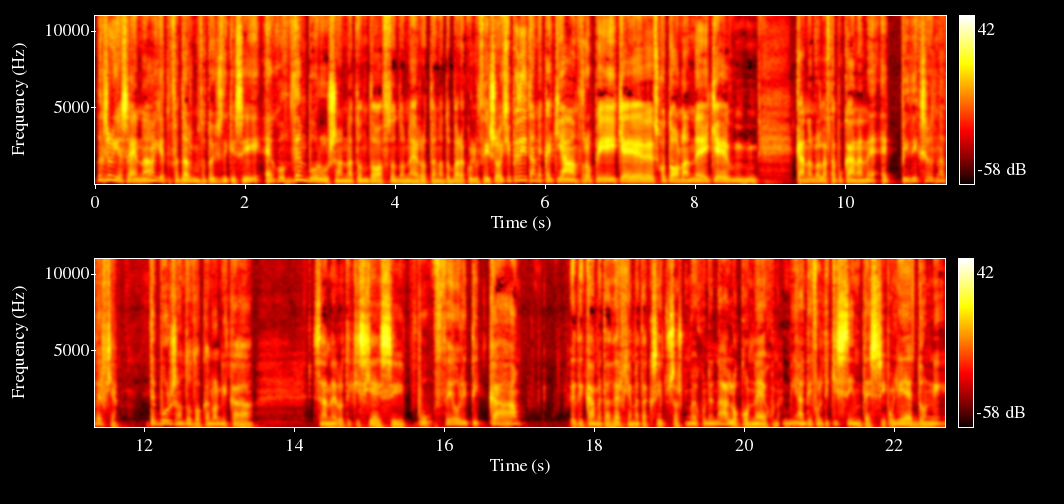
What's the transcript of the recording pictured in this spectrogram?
δεν ξέρω για σένα, γιατί φαντάζομαι θα το έχεις δει και εσύ. Εγώ δεν μπορούσα να τον δω αυτόν τον έρωτα, να τον παρακολουθήσω. Όχι επειδή ήταν κακοί άνθρωποι και σκοτώνανε και κάνανε όλα αυτά που κάνανε, επειδή ξέρω την αδέρφια. Δεν μπορούσα να το δω κανονικά σαν ερωτική σχέση που θεωρητικά ειδικά με τα αδέρφια μεταξύ τους ας πούμε έχουν ένα άλλο κονέ, έχουν μια διαφορετική σύνδεση, πολύ έντονη.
